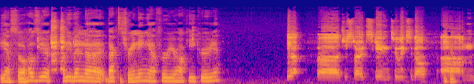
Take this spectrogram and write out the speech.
Yeah. So, how's your? Have you been uh, back to training uh, for your hockey career yet? yeah, uh, just started skating two weeks ago. Okay. Um,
